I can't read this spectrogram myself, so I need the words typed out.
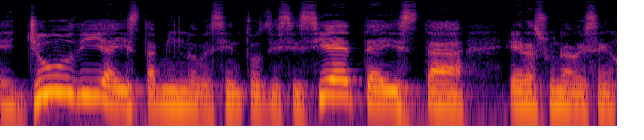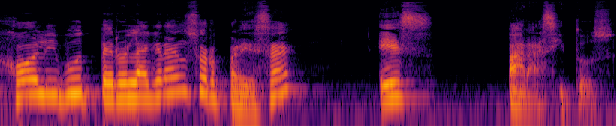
eh, Judy, ahí está 1917, ahí está Eras una vez en Hollywood, pero la gran sorpresa es Parásitos.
